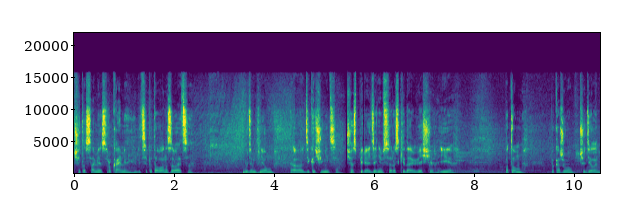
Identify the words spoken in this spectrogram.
Что-то сами с руками, или типа того называется. Будем в нем э, дико чиниться. Сейчас переоденемся, раскидаем вещи и потом покажу вам, что делаем.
